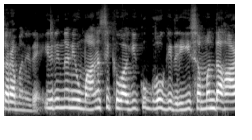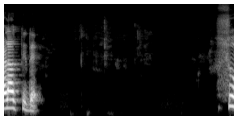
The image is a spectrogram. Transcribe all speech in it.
ಥರ ಬಂದಿದೆ. ಇದರಿಂದ ನೀವು ಮಾನಸಿಕವಾಗಿ ಕುಗ್ಗಿ ಹೋಗಿದ್ರಿ. ಈ ಸಂಬಂಧ ಹಾಳಾಗ್ತಿದೆ. ಸೊ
